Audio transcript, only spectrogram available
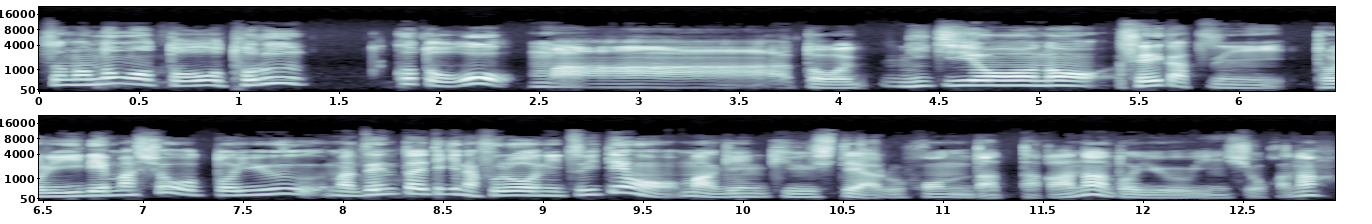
そのノートを取ることを、まあ、と、日常の生活に取り入れましょうという、まあ全体的なフローについても、まあ言及してある本だったかなという印象かな。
